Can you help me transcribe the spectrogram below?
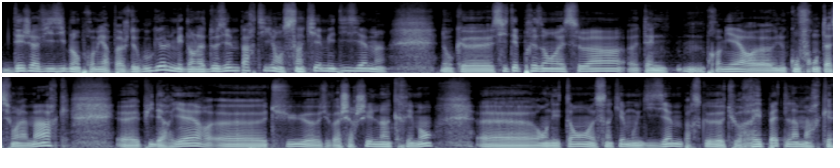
déjà visible en première page de Google, mais dans la deuxième partie, en cinquième et dixième. Donc, euh, si tu es présent en SEA, tu as une, première euh, une confrontation à la marque, euh, et puis derrière, tu, tu, vas chercher l'incrément en étant cinquième ou dixième parce que tu répètes la marque.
